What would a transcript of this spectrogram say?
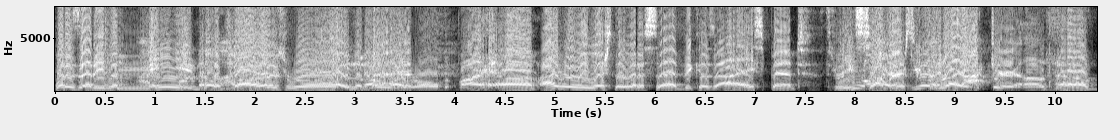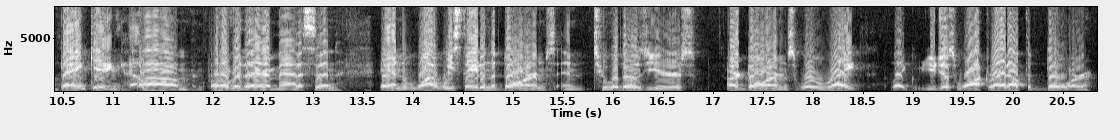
What does that even mean? The bar's role in the matter. role the bar has. Um, I really wish they would have said because I spent three You are- summers You're a right, doctor of. of banking um, over there in Madison, and one we stayed in the dorms, and two of those years our dorms were right like you just walked right out the door,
